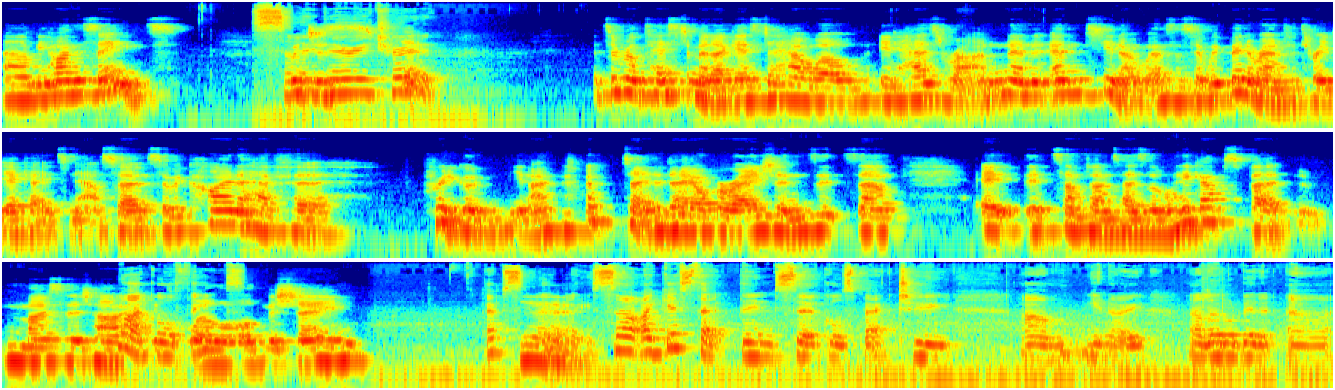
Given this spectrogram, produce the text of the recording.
um, behind the scenes. So which is, very true. It's a real testament, I guess, to how well it has run. And and you know, as I said, we've been around for three decades now, so so we kind of have a pretty good, you know, day to day operations. It's um it, it sometimes has little hiccups, but most of the time like it's a well-oiled machine. Absolutely. Yeah. So I guess that then circles back to, um, you know, a little bit. Uh,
